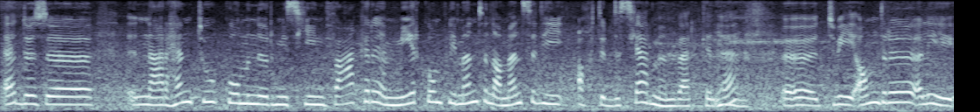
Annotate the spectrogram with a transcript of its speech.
hè, dus uh, naar hen toe komen er misschien vaker en meer complimenten dan mensen die achter de schermen werken. Mm -hmm. hè. Mhm. Uh, twee andere allez,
